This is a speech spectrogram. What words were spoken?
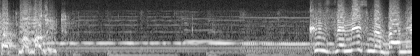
Satmamalıydın. Kızdınız mı bana?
